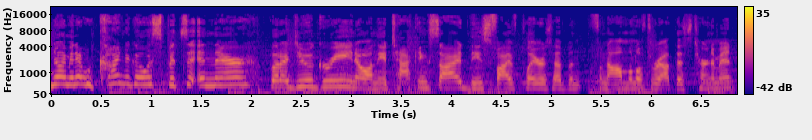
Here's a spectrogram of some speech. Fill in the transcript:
No, I mean, I would kind of go with Spitse in there, but I do agree, you know, on the attacking side, these five players have been phenomenal throughout this tournament.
